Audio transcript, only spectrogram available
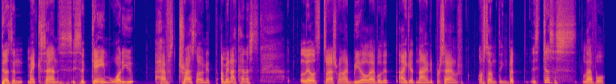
doesn't make sense. It's a game. What do you have stress on it? I mean i kind of little stress when I beat a level that I get 90% or something, but it's just a level.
